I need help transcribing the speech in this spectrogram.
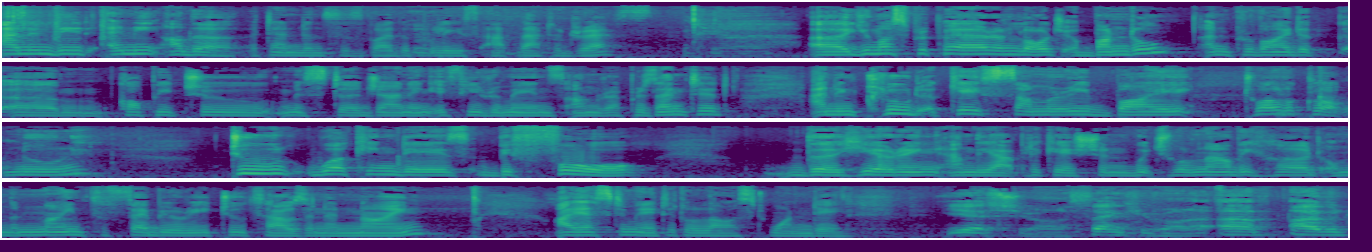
and indeed any other attendances by the police at that address. Uh, you must prepare and lodge a bundle and provide a um, copy to Mr. Janning if he remains unrepresented, and include a case summary by 12 o'clock noon, two working days before the hearing and the application, which will now be heard on the 9th of February 2009. I estimate it will last one day. Yes, Your Honour. Thank you, Your Honour. Um, I would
